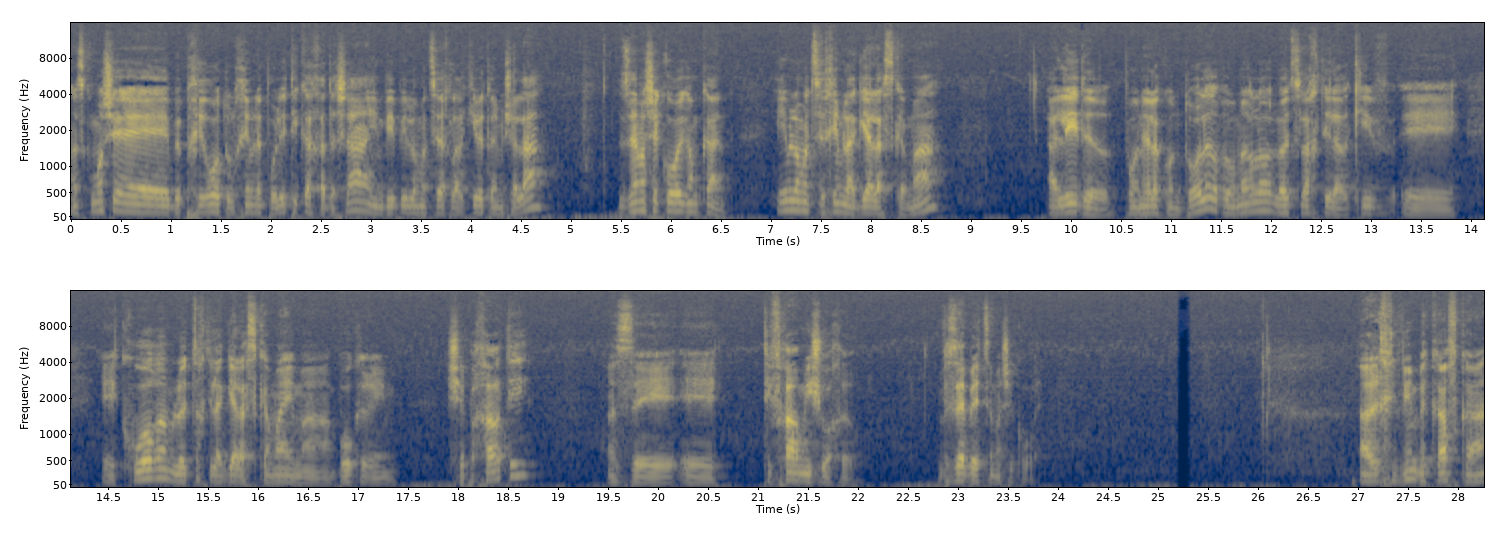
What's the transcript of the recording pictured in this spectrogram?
אז כמו שבבחירות הולכים לפוליטיקה חדשה, אם ביבי לא מצליח להרכיב את הממשלה, זה מה שקורה גם כאן. אם לא מצליחים להגיע להסכמה, הלידר פונה לקונטרולר ואומר לו, לא הצלחתי להרכיב אה, אה, קוורום, לא הצלחתי להגיע להסכמה עם הברוקרים שבחרתי, אז אה, אה, תבחר מישהו אחר. וזה בעצם מה שקורה. הרכיבים בקפקא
